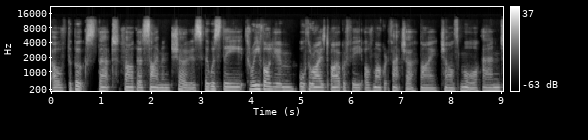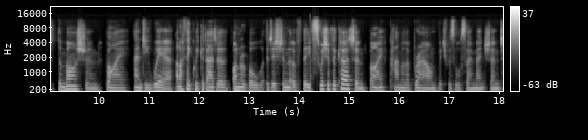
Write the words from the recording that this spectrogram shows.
of the books that Father Simon chose. There was the three volume authorized biography of Margaret Thatcher by Charles Moore and The Martian by Andy Weir. And I think we could add an honourable edition of The Swish of the Curtain by Pamela Brown, which was also mentioned.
